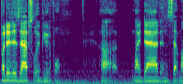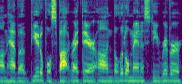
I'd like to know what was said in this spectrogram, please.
but it is absolutely beautiful. Uh, my dad and stepmom have a beautiful spot right there on the Little Manistee River.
